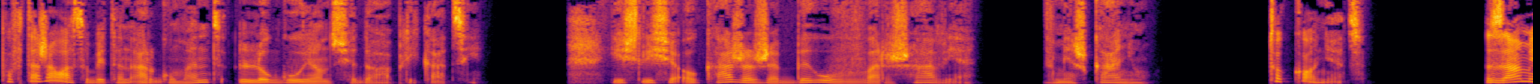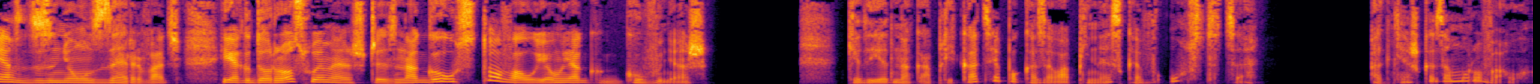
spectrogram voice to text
Powtarzała sobie ten argument, logując się do aplikacji. Jeśli się okaże, że był w Warszawie, w mieszkaniu, to koniec. Zamiast z nią zerwać, jak dorosły mężczyzna, goustował ją jak gówniarz. Kiedy jednak aplikacja pokazała pineskę w ustce, Agnieszkę zamurowało.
